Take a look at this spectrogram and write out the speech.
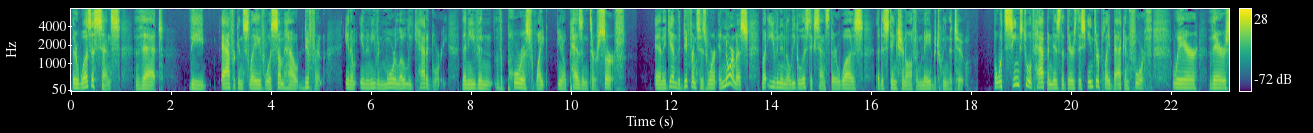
There was a sense that the African slave was somehow different in a, in an even more lowly category than even the poorest white you know peasant or serf. And again, the differences weren't enormous, but even in a legalistic sense, there was a distinction often made between the two. But what seems to have happened is that there's this interplay back and forth where there's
